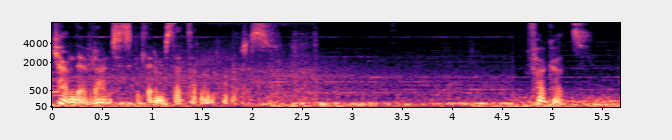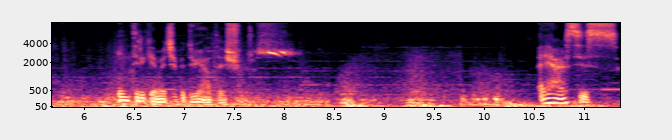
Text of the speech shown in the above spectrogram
kendi evren çizgilerimizle tanımlanırız. Fakat indirgemeci bir dünyada yaşıyoruz. Eğer siz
